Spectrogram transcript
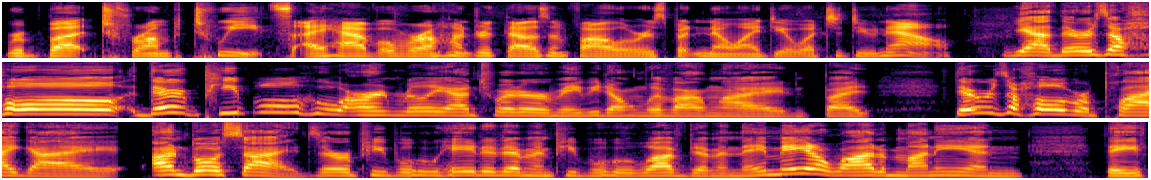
rebut Trump tweets. I have over a hundred thousand followers, but no idea what to do now." Yeah, there's a whole there are people who aren't really on Twitter or maybe don't live online, but there was a whole reply guy on both sides. There were people who hated him and people who loved him and they made a lot of money and they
